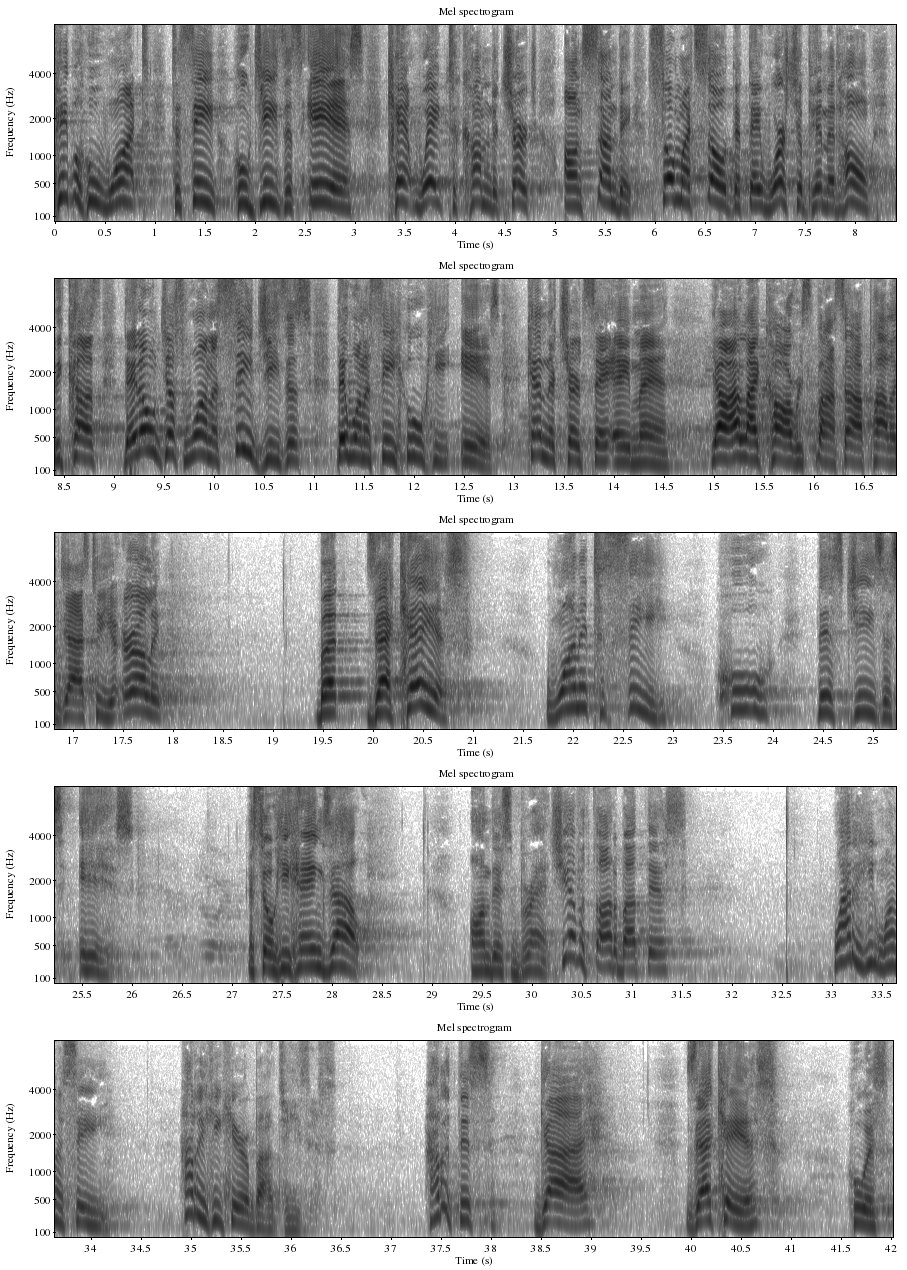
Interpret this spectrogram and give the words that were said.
People who want to see who Jesus is can't wait to come to church on Sunday, so much so that they worship him at home because they don't just want to see Jesus, they want to see who he is. Can the church say amen? Y'all, I like call response. I apologize to you early. But Zacchaeus wanted to see who this Jesus is. And so he hangs out on this branch. You ever thought about this? Why did he want to see? How did he hear about Jesus? How did this guy, Zacchaeus, who is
